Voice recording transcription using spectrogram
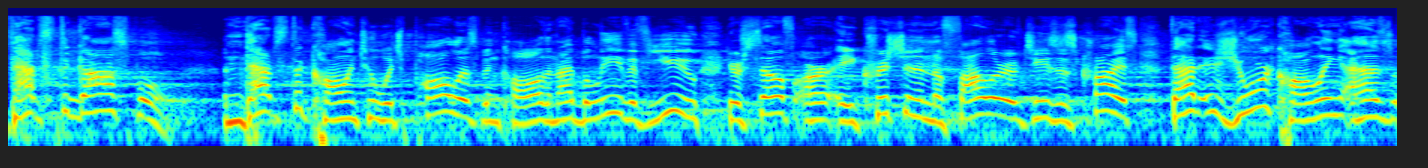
That's the gospel. And that's the calling to which Paul has been called. And I believe if you yourself are a Christian and a follower of Jesus Christ, that is your calling as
